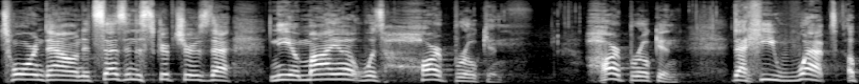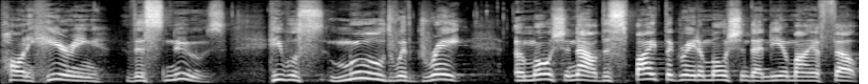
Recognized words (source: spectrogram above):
torn down. It says in the scriptures that Nehemiah was heartbroken, heartbroken, that he wept upon hearing this news. He was moved with great emotion. Now, despite the great emotion that Nehemiah felt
